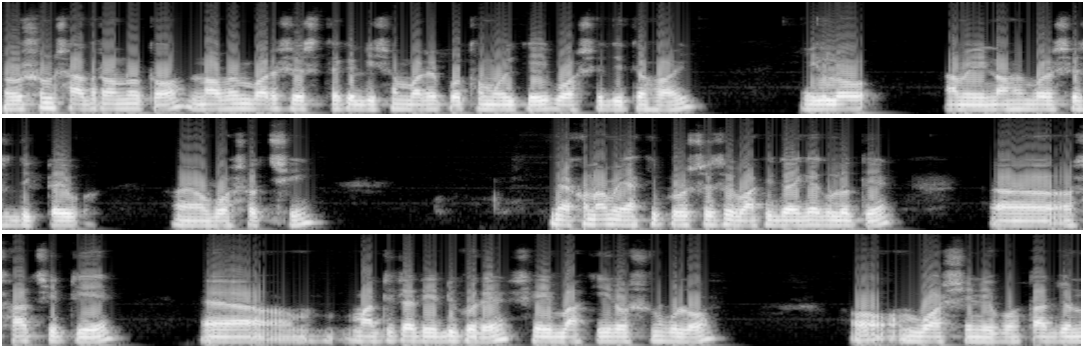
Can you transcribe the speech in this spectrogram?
রসুন সাধারণত নভেম্বরের শেষ থেকে ডিসেম্বরের প্রথম উইকেই বর্ষে দিতে হয়। এগুলো আমি নভেম্বরের শেষ দিকটায় আহ, বসাচ্ছি। এখন আমি একই প্রসেসে বাকি জায়গাগুলোতে সার ছিটিয়ে মাটিটা রেডি করে সেই বাকি রসুনগুলো বসিয়ে নিব। তার জন্য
